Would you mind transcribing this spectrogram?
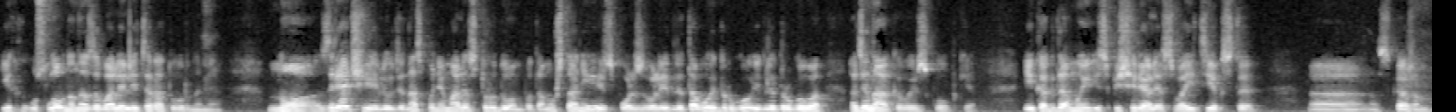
их условно называли литературными – но зрячие люди нас понимали с трудом, потому что они использовали и для того, и, другого, и для другого одинаковые скобки. И когда мы испещряли свои тексты, э, скажем,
